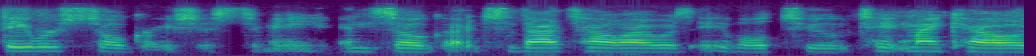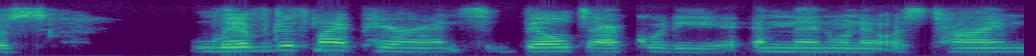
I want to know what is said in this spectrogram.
They were so gracious to me and so good. So that's how I was able to take my cows, lived with my parents, built equity. And then when it was time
